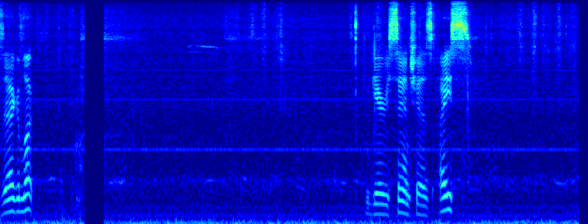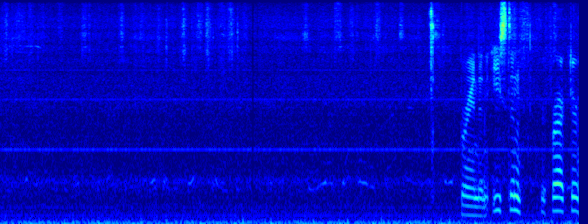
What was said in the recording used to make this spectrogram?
Zach, good luck. Gary Sanchez, Ice. Brandon Easton, Refractor.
